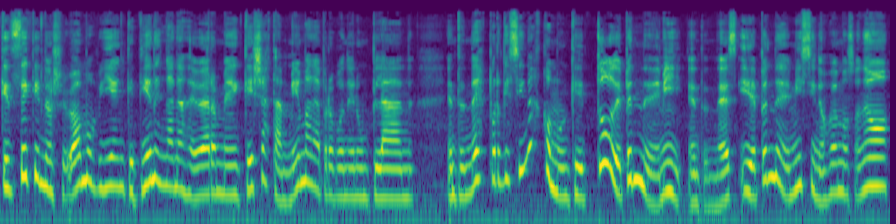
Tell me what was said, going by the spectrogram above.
que sé que nos llevamos bien, que tienen ganas de verme, que ellas también van a proponer un plan, ¿entendés? Porque si no es como que todo depende de mí, ¿entendés? Y depende de mí si nos vemos o no,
